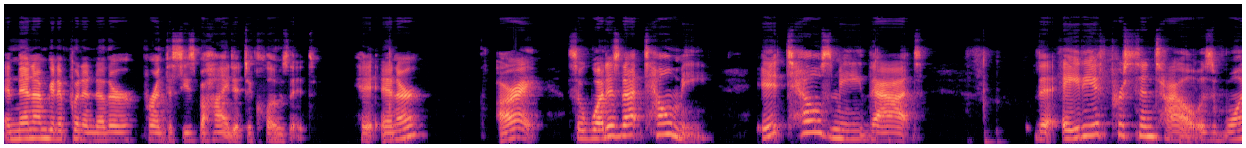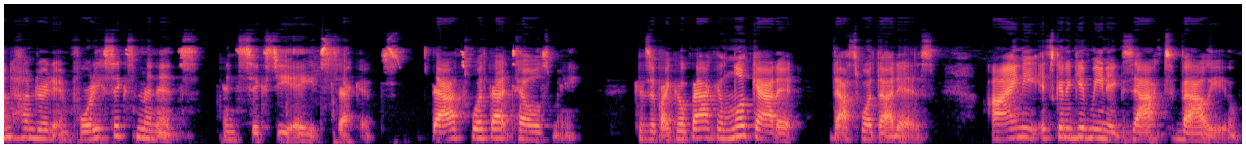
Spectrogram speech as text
And then I'm going to put another parentheses behind it to close it. Hit enter. All right, so what does that tell me? It tells me that the 80th percentile is 146 minutes and 68 seconds. That's what that tells me. Because if I go back and look at it, that's what that is. I need it's going to give me an exact value.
